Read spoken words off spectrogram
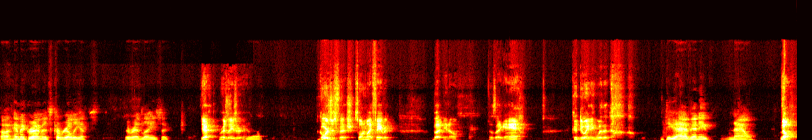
Uh, Hemigrammus carillius, the red laser. Yeah, red laser. Yeah. gorgeous fish. It's one of my favorite. But you know, I was like, eh, could do anything with it. Do you have any now? no,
